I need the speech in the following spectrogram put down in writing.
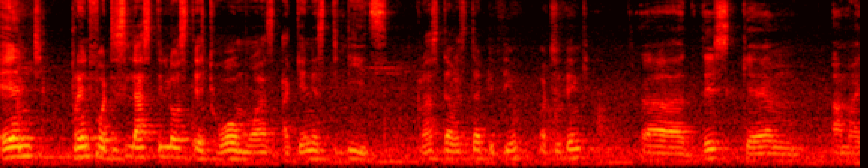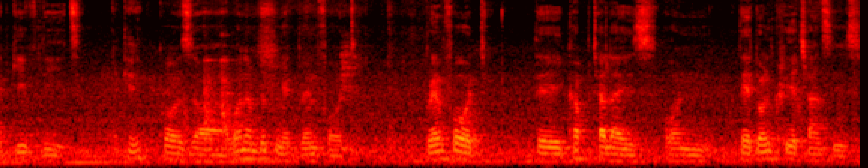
and branford's last lost at home was against leeds rust i will start with you what do you think uh, this game i might give leeds Okay. Because uh, when I'm looking at Brentford, Brentford, they capitalize on, they don't create chances.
